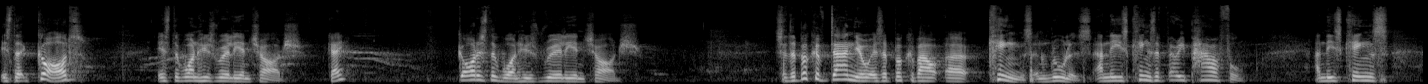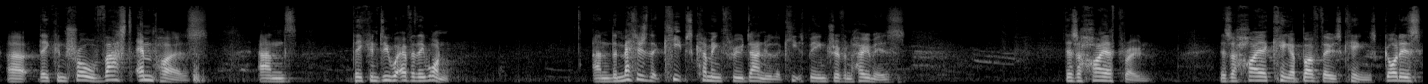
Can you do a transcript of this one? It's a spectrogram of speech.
is that God is the one who's really in charge. Okay? God is the one who's really in charge. So, the book of Daniel is a book about uh, kings and rulers, and these kings are very powerful. And these kings, uh, they control vast empires, and they can do whatever they want. And the message that keeps coming through Daniel, that keeps being driven home, is there's a higher throne. There's a higher king above those kings. God is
